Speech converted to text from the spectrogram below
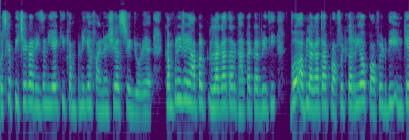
उसके पीछे का रीजन ये है कि कंपनी के फाइनेंशियल चेंज हो रहे हैं। कंपनी जो यहाँ पर लगातार घाटा कर रही थी, वो अब लगातार प्रॉफिट कर रही है और प्रॉफिट भी इनके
